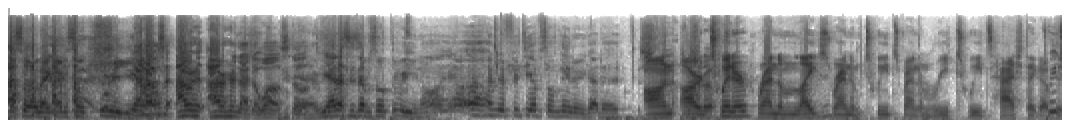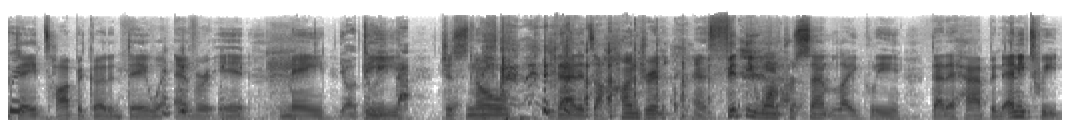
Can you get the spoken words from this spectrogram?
episode like episode three. You Yeah, I know? haven't, I haven't- I heard that in a while. Still. Yeah, we had that since episode three. You know, You know, 150 episodes later, you gotta. On our. Twitter, random likes, random tweets, random retweets, hashtag of the tweet. day, topic of the day, whatever it may Yo, be. that. Just know that it's hundred and fifty-one percent likely that it happened. Any tweet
